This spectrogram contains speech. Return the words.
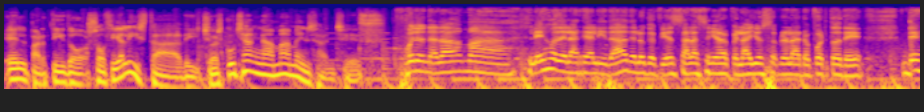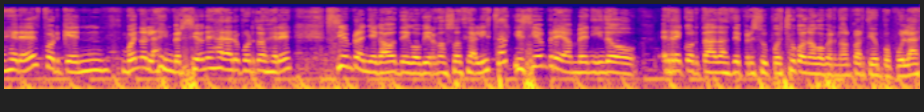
el partido Socialista, ha dicho. Escuchan a Mamen Sánchez. Bueno, nada más lejos de la realidad de lo que piensa la señora Pelayo sobre el aeropuerto de, de Jerez, porque, bueno, las inversiones al aeropuerto de Jerez siempre han llegado de gobiernos socialistas y siempre han venido recortadas de presupuesto cuando gobernó el Partido Popular.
